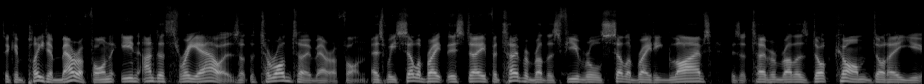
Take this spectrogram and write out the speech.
to complete a marathon in under three hours at the Toronto Marathon. As we celebrate this day for Tobin Brothers Funerals celebrating lives, visit tobinbrothers.com.au.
